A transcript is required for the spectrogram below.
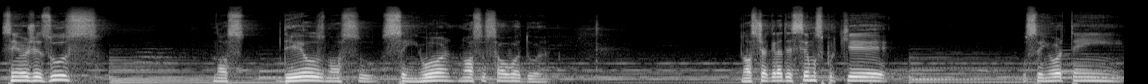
Senhor Jesus, nosso Deus, nosso Senhor, nosso Salvador, nós te agradecemos porque o Senhor tem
